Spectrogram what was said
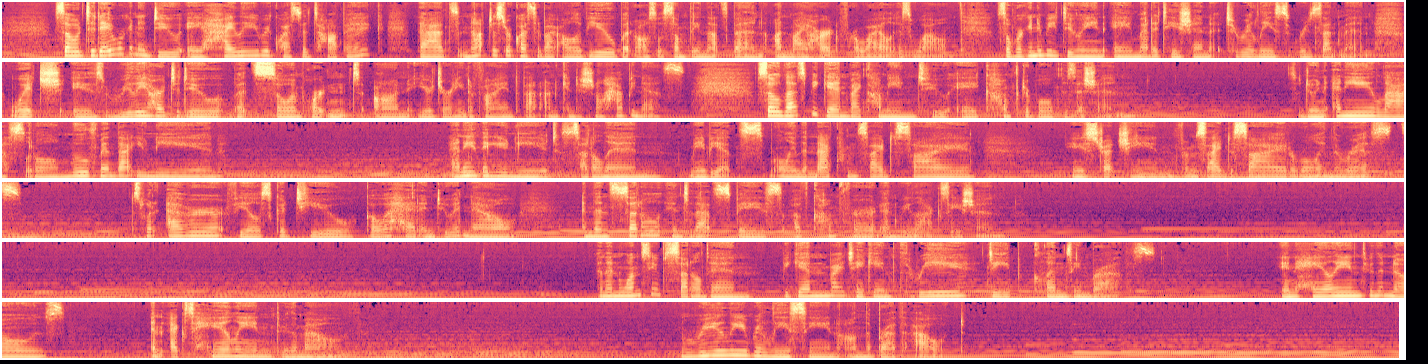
So, today we're going to do a highly requested topic that's not just requested by all of you, but also something that's been on my heart for a while as well. So, we're going to be doing a meditation to release resentment, which is really hard to do, but so important on your journey to find that unconditional happiness. So, let's begin by coming to a comfortable position. So, doing any last little movement that you need anything you need to settle in. Maybe it's rolling the neck from side to side, maybe stretching from side to side or rolling the wrists. Just whatever feels good to you, go ahead and do it now, and then settle into that space of comfort and relaxation. And then once you've settled in, begin by taking three deep cleansing breaths. Inhaling through the nose and exhaling through the mouth. Really releasing on the breath out.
